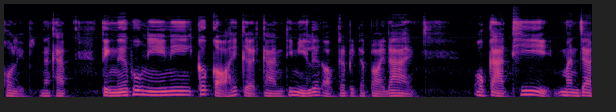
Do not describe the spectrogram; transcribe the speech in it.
polyps นะครับติ่งเนื้อพวกนี้นี่ก็ก่อให้เกิดการที่มีเลือดออกกระปิดกระปลอยได้ โอกาสที่มันจะ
